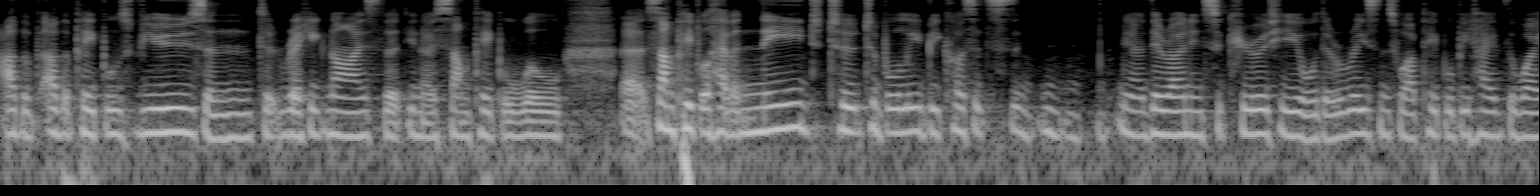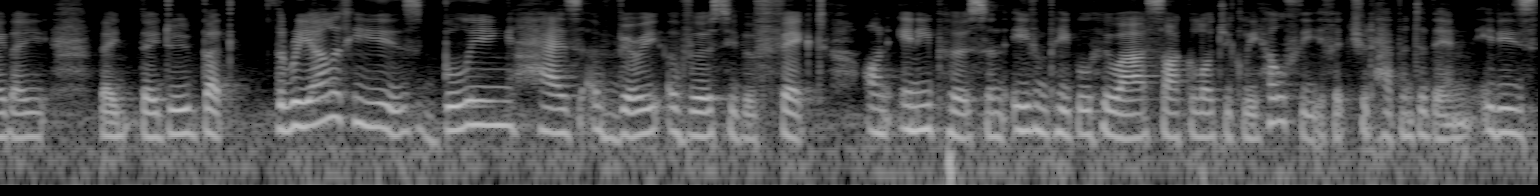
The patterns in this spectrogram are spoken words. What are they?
other other people's views and to recognise that you know some people will uh, some people have a need to, to bully because it's you know their own insecurity or there are reasons why people behave the way they they, they do but the reality is, bullying has a very aversive effect on any person, even people who are psychologically healthy, if it should happen to them. It is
